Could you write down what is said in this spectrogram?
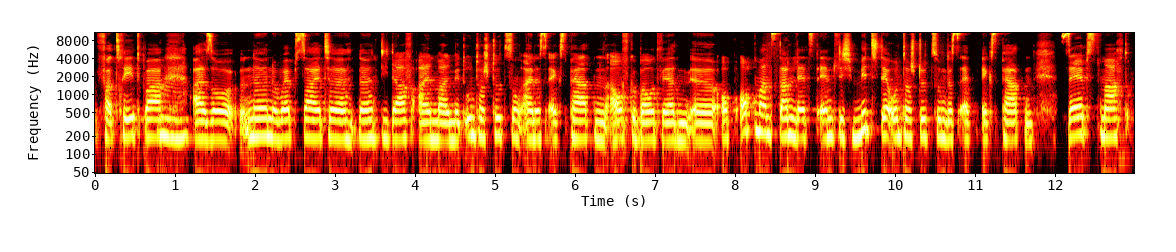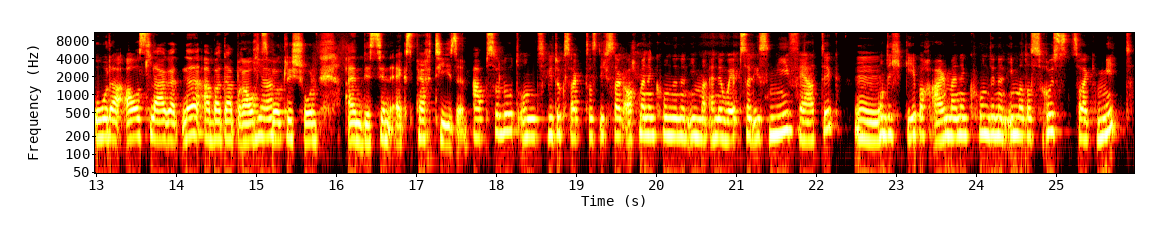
vertretbar. Mhm. Also ne, eine Webseite, ne, die darf einmal mit Unterstützung eines Experten aufgebaut werden. Äh, ob ob man es dann letztendlich mit der Unterstützung des Experten selbst macht oder auslagert, ne? aber da braucht es ja. wirklich schon ein bisschen Expertise. Absolut und wie du gesagt hast, ich sage auch meinen Kundinnen immer, eine Website ist nie fertig Mhm. Und ich gebe auch all meinen Kundinnen immer das Rüstzeug mit,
